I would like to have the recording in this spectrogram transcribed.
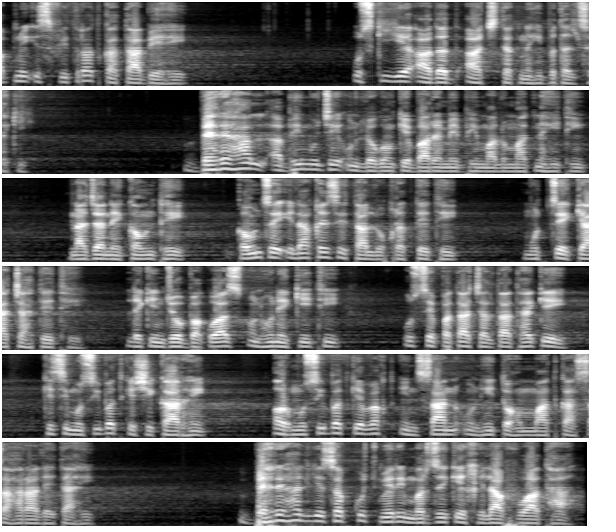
अपनी इस फितरत का ताबे है। उसकी ये आदत आज तक नहीं बदल सकी। बहरहाल अभी मुझे उन लोगों के बारे में भी मालूम नहीं थी। ना जाने कौन थे, कौन से इलाके से ताल्लुक़ रखते थे, मुझसे क्या चाहते थे। लेकिन जो बकवास उन्होंने की थी, उससे पता चलता था कि किसी मुसीबत के शिकार हैं और मुसीबत के वक्त इंसान उन्हीं तोहमात का सहारा लेता है। बहरहाल ये सब कुछ मेरी मर्ज़ी के ख़िलाफ़ हुआ था।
